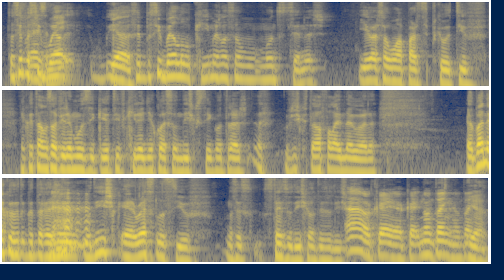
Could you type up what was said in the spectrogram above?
estão sempre assim, well, yeah, sempre assim bem low key, mas lançam um monte de cenas. E agora só uma parte, porque eu tive, enquanto estávamos a ouvir a música, eu tive que ir à minha coleção de discos e encontrar os discos que eu estava a falar ainda agora. A banda que eu, que eu te arranjei o disco é Restless Youth. Não sei se, se tens o disco ou não tens o disco. Ah, ok, ok. Não tenho, não tenho. Yeah.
